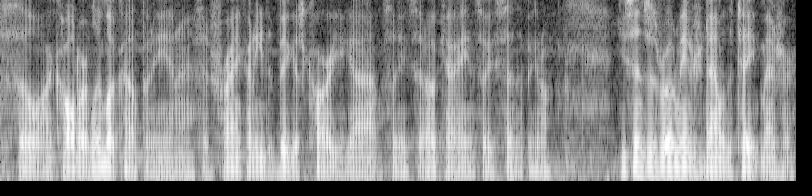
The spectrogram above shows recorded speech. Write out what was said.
So I called our limo company and I said, Frank, I need the biggest car you got. So he said, okay. And so he sent the big one. He sends his road manager down with a tape measure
